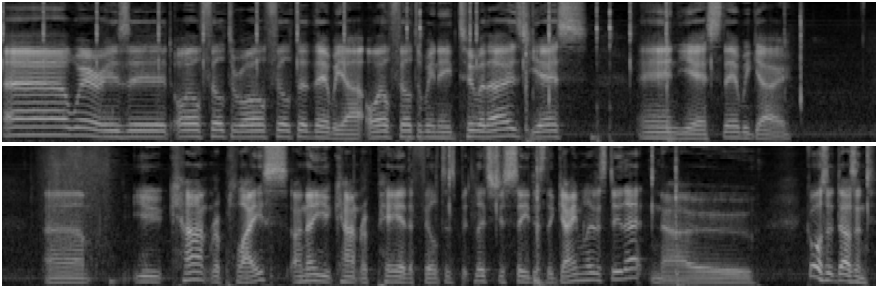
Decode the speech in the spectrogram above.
Uh, where is it? Oil filter, oil filter. There we are. Oil filter, we need two of those. Yes. And yes, there we go. Um, you can't replace. I know you can't repair the filters, but let's just see. Does the game let us do that? No. Of course it doesn't.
